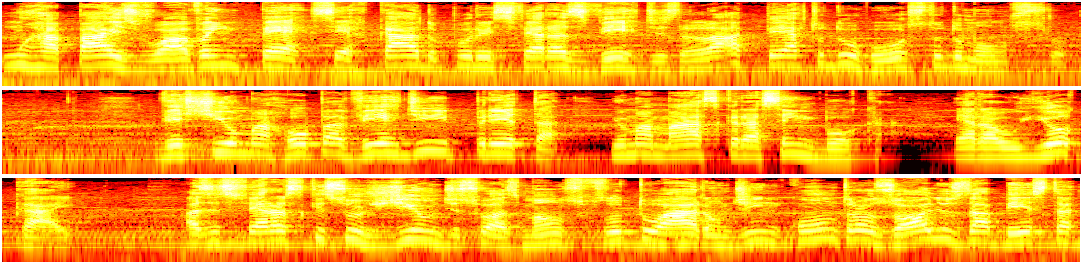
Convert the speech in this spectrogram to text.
Um rapaz voava em pé, cercado por esferas verdes, lá perto do rosto do monstro. Vestia uma roupa verde e preta e uma máscara sem boca. Era o Yokai. As esferas que surgiam de suas mãos flutuaram de encontro aos olhos da besta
